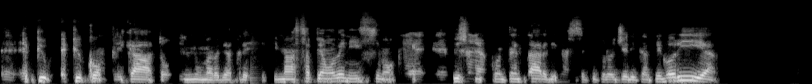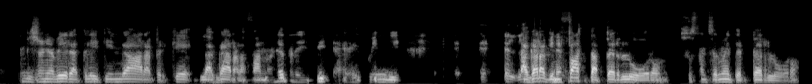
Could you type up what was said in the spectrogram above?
è più, è più, complicato il numero di atleti, ma sappiamo benissimo che eh, bisogna accontentare diverse tipologie di categorie, bisogna avere atleti in gara perché la gara la fanno gli atleti e quindi eh, eh, la gara viene fatta per loro, sostanzialmente per loro.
